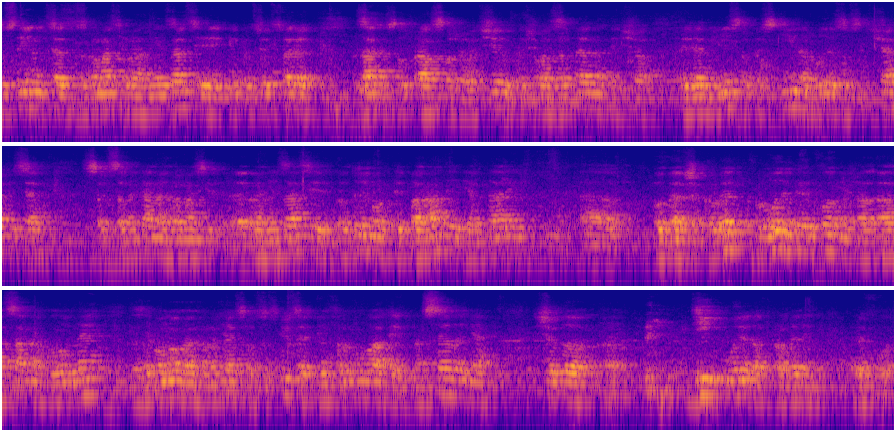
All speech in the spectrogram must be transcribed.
зустрінеться з громадськими організаціями, які працюють в сфері захисту прав споживачів. Хочу вас запевнити, що прем'єр-міністр постійно буде зустрічатися представниками громадських організацій, отримувати поради, як далі, е, по-перше, проводити реформи, а, саме головне за допомогою громадянського суспільства інформувати населення щодо е, дій уряду в проведенні реформ.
